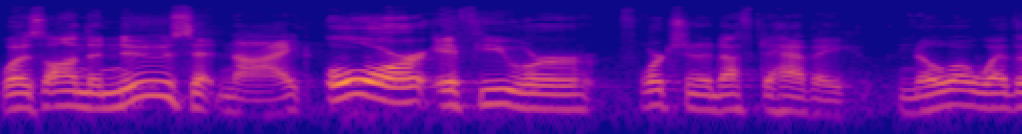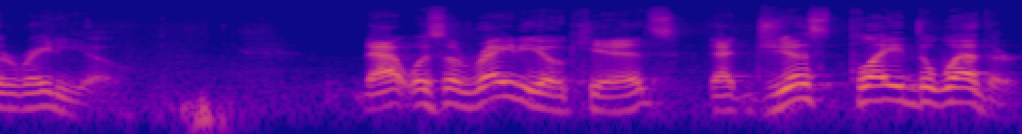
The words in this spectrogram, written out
was on the news at night, or if you were fortunate enough to have a NOAA weather radio. That was a radio, kids, that just played the weather.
